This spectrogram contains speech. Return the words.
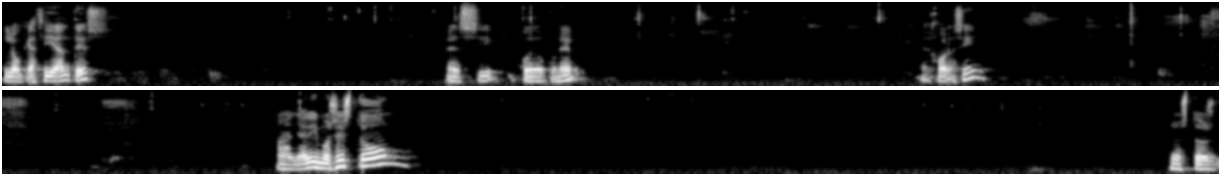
lo que hacía antes. A ver si puedo poner mejor así. Añadimos esto. Nuestros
